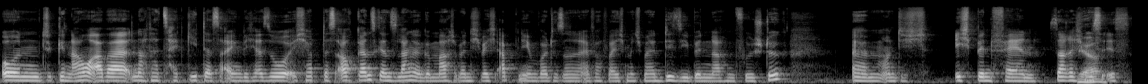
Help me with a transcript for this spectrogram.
und genau, aber nach einer Zeit geht das eigentlich. Also ich habe das auch ganz, ganz lange gemacht, aber nicht, weil ich abnehmen wollte, sondern einfach, weil ich manchmal dizzy bin nach dem Frühstück. Ähm, und ich, ich bin Fan, sage ich, ja. wie es ist.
